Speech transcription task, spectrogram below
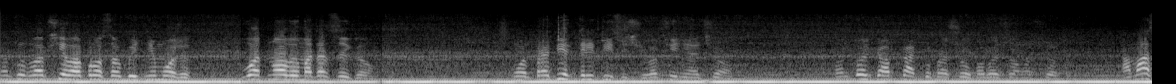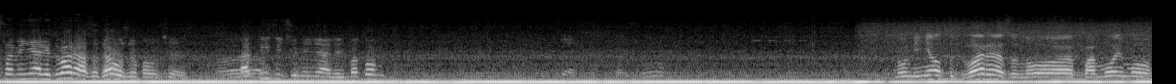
Ну тут вообще вопросов быть не может. Вот новый мотоцикл. Вот пробег 3000, вообще ни о чем. Он только обкатку прошел по большому счету. А масло меняли два раза, да, уже получается? На тысячу меняли, и потом... Ну, менял-то два раза, но, по-моему,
